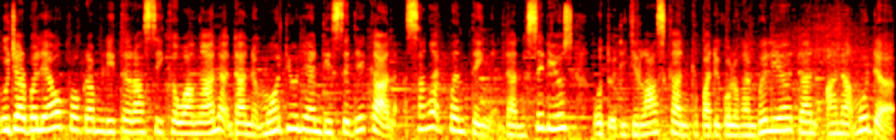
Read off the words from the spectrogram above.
Ujar beliau, program literasi kewangan dan modul yang disediakan sangat penting dan serius untuk dijelaskan kepada golongan belia dan anak muda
